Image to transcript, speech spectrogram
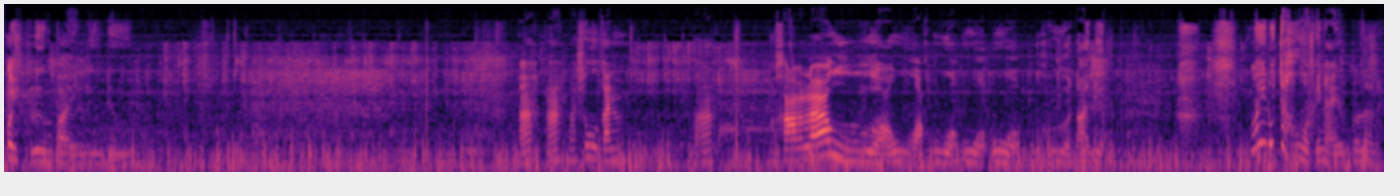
โอ้ย ลืมไป ลืมดูมามา มาสู้กัน มามาฆ่ามันแล้วอ้วอ้วอ้วอ้วอ้วอ้วตายเรียบไม่รู้จะโหดไปไหนตัวแล้วเนี่ย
